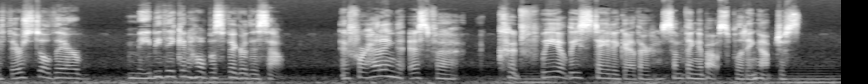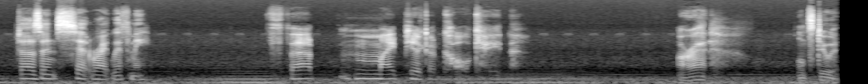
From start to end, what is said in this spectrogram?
If they're still there, maybe they can help us figure this out. If we're heading to Isfa, could we at least stay together? Something about splitting up just doesn't sit right with me. That might be a good call, Kate. All right. Let's do it.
